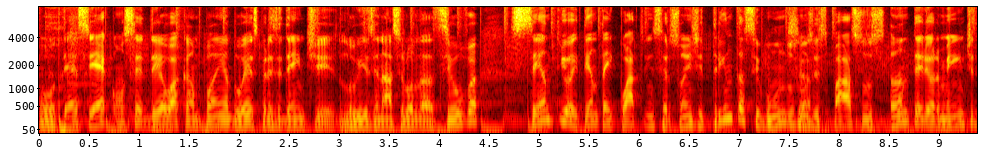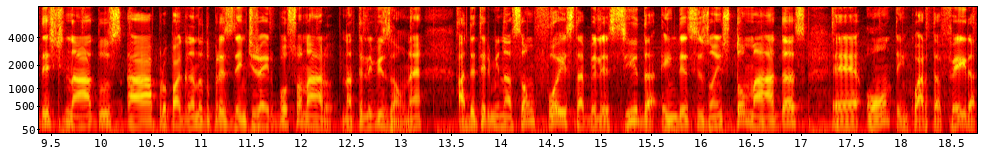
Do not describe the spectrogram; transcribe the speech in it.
O TSE concedeu à campanha do ex-presidente Luiz Inácio Lula da Silva 184 inserções de 30 segundos Certo. nos espaços anteriormente destinados à propaganda do presidente Jair Bolsonaro na televisão, né? A determinação foi estabelecida em decisões tomadas eh, ontem, quarta-feira,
